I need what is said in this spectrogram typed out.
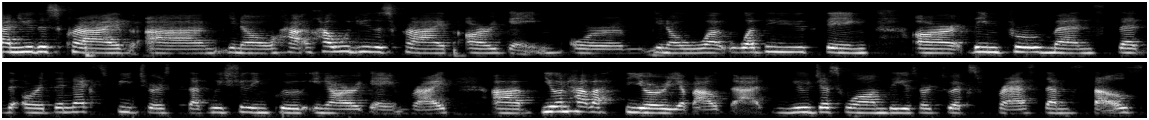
can you describe um, you know how, how would you describe our game? Or you know what what do you think are the improvements that or the next features that we should include in our game right? Uh, you don't have a theory about that. You just want the user to express themselves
